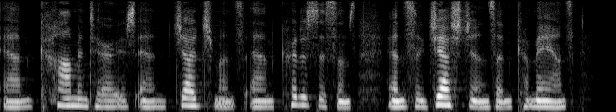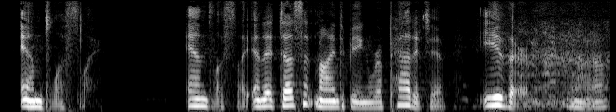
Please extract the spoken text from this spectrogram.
and commentaries and judgments and criticisms and suggestions and commands endlessly. Endlessly. And it doesn't mind being repetitive either. You know.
